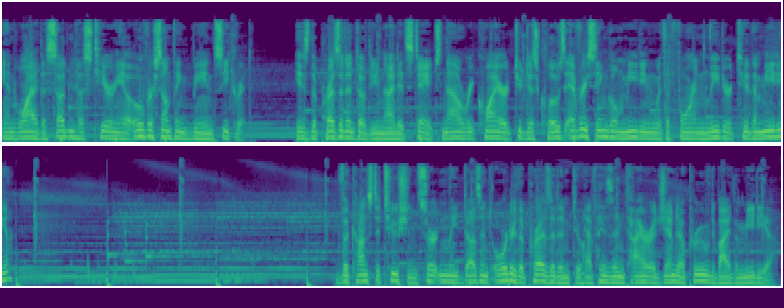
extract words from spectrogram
And why the sudden hysteria over something being secret? Is the President of the United States now required to disclose every single meeting with a foreign leader to the media? The Constitution certainly doesn't order the president to have his entire agenda approved by the media.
